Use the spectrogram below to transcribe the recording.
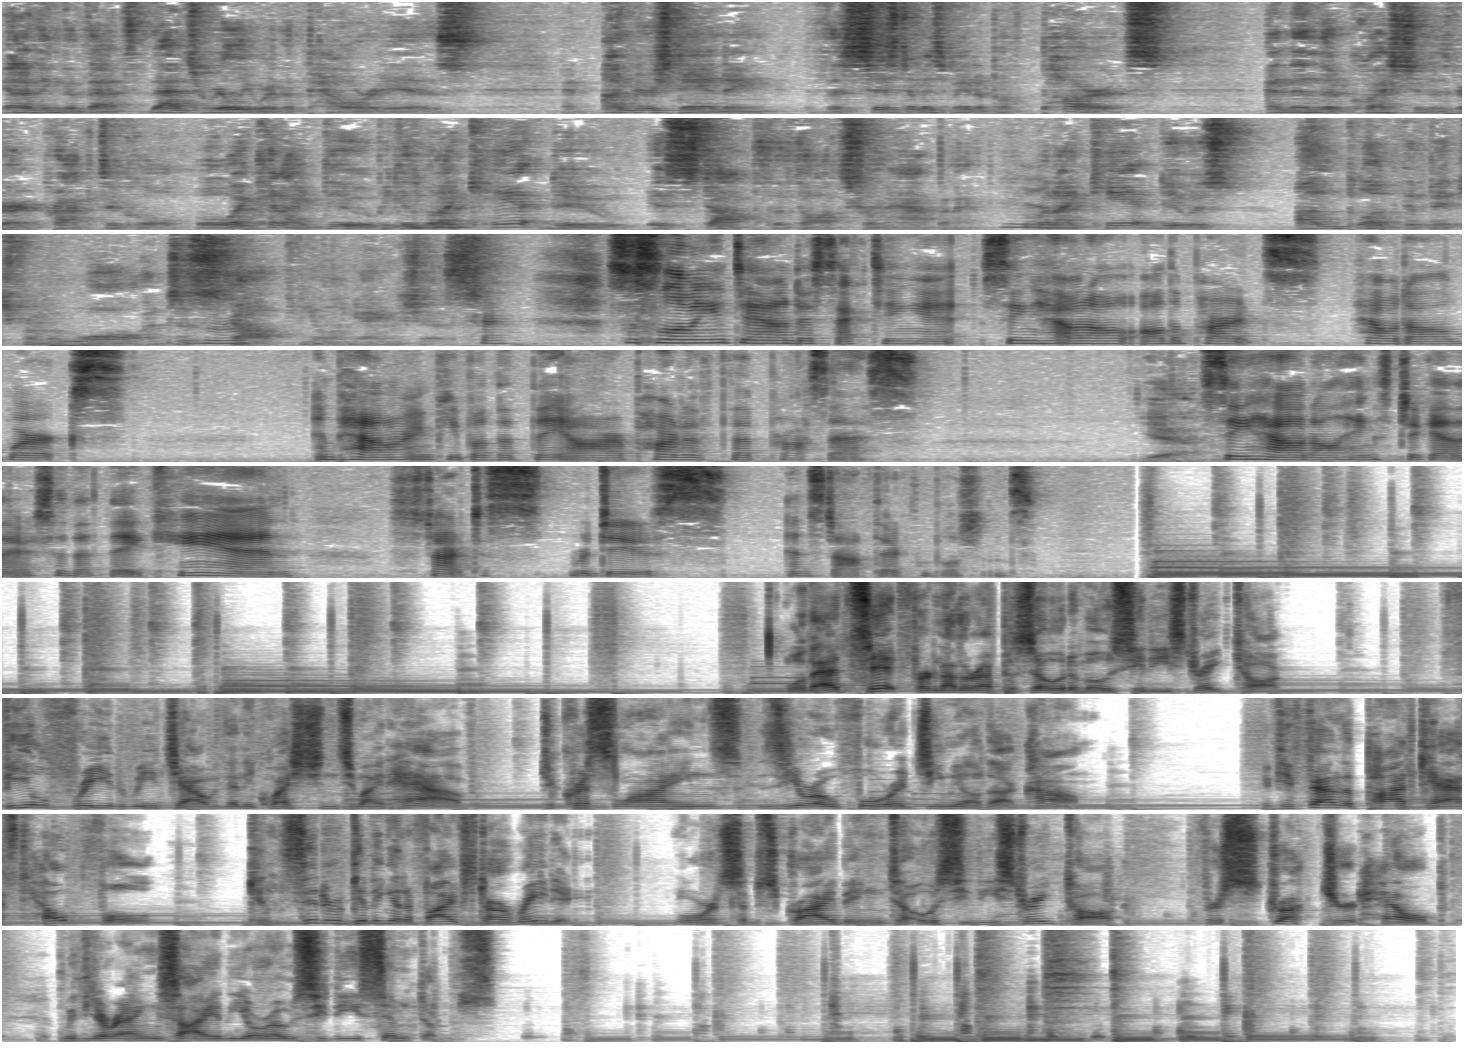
And I think that that's, that's really where the power is. And understanding that the system is made up of parts and then the question is very practical. Well, what can I do? Because what I mm-hmm. can't do is stop the thoughts from happening. What I can't do is unplug the bitch from the wall and just mm-hmm. stop feeling anxious. sure so slowing it down dissecting it seeing how it all all the parts how it all works empowering people that they are part of the process Yeah. seeing how it all hangs together so that they can start to s- reduce and stop their compulsions Well, that's it for another episode of OCD Straight Talk. Feel free to reach out with any questions you might have to chrisleins04 at gmail.com. If you found the podcast helpful, consider giving it a five star rating or subscribing to OCD Straight Talk for structured help with your anxiety or OCD symptoms.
